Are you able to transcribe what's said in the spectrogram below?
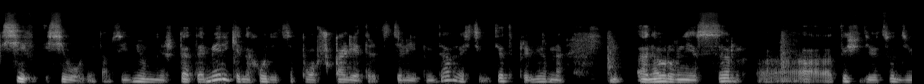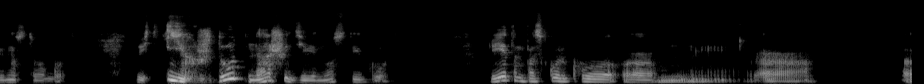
сегодня, там, Соединенные Штаты Америки находятся по шкале 30-летней давности где-то примерно на уровне СССР 1990 года. То есть их ждут наши 90-е годы. При этом, поскольку а, а,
